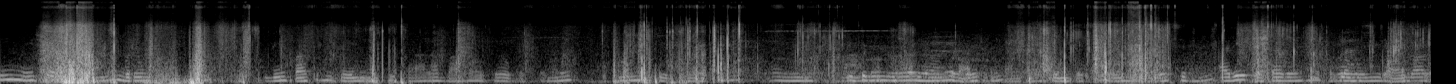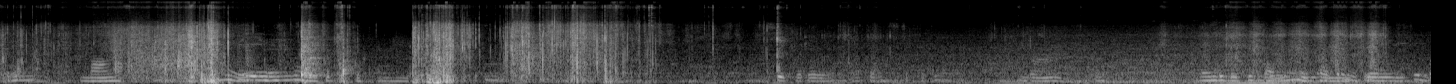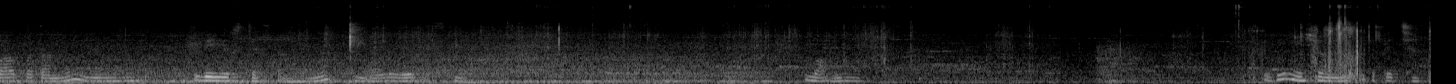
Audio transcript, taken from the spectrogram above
ఇది మీషో బ్రూమ్. ఇది బాత్రూమ్ క్లీనింగ్కి చాలా బాగా ఉపయోగపడుతుంది మామూలు పీపుల్కి ఇప్పుడు నేను రాత్రి కెమికల్స్ అది కొత్తగా ప్లాస్టిక్ బాత్రూమ్ బాగుంటుంది. రెండు చూపిస్తాను నుంచి బాగుపోతాను ఇదే యూస్ చేస్తాను. నేను వాళ్ళు ఇదే బాగుంది. ఇది మీషో నుంచి తెప్పించాను.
